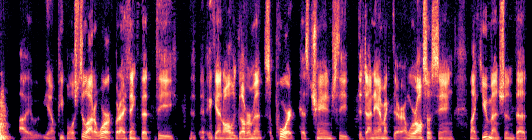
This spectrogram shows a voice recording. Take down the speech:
Uh, you know, people are still out of work, but I think that the again all the government support has changed the the dynamic there, and we're also seeing, like you mentioned, that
